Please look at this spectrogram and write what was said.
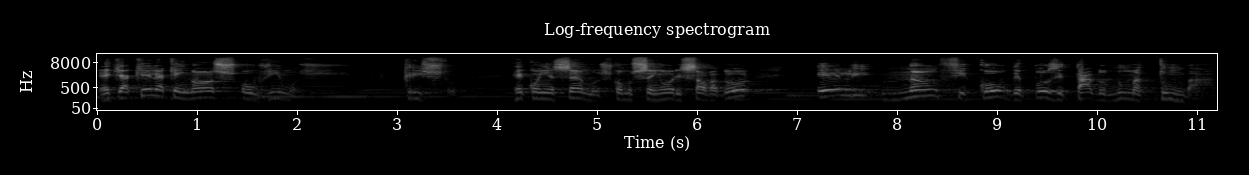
é que aquele a quem nós ouvimos, Cristo, reconhecemos como Senhor e Salvador, ele não ficou depositado numa tumba.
